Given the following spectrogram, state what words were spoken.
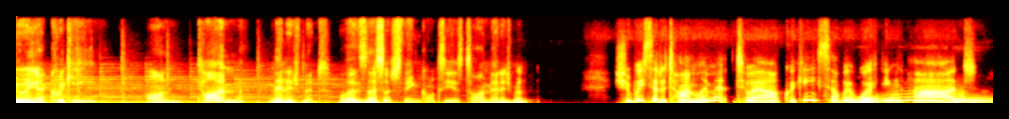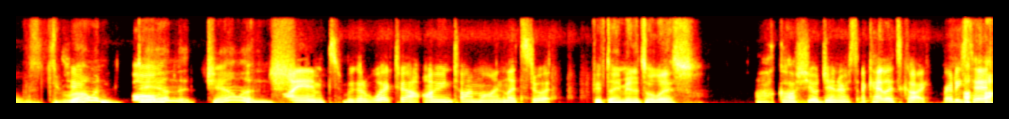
doing a quickie on time management. Although there's no such thing, Coxie, as time management. Should we set a time limit to our quickie so we're working hard? Ooh, Throwing down the challenge. I am. We've got to work to our own timeline. Let's do it. 15 minutes or less. Oh gosh, you're generous. Okay, let's go. Ready, set.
